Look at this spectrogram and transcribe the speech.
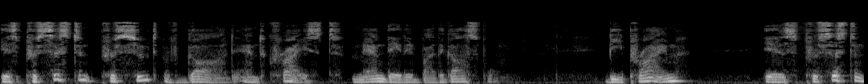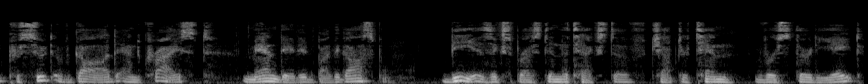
is persistent pursuit of God and Christ mandated by the gospel. B prime is persistent pursuit of God and Christ mandated by the gospel. B is expressed in the text of chapter 10 verse 38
